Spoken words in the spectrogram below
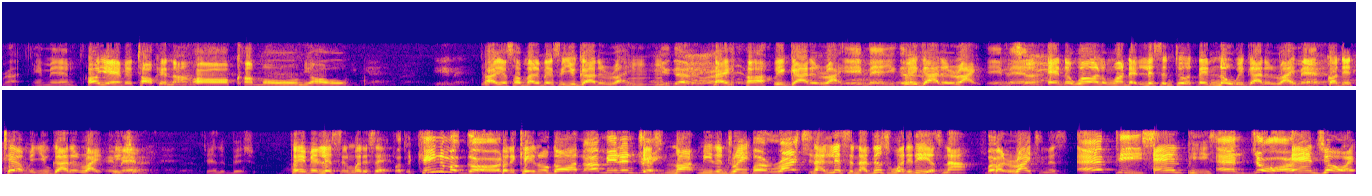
Right. Amen. Oh, you hear me talking now? Oh, come on, y'all. Amen. I hear somebody may say you got it right. Mm-hmm. You got it right. Thank God we got it right. Amen. You got We it got it right. Amen. And the world, the one that listen to it, they know we got it right. Amen. Because they tell me you got it right, preacher. Amen. Tell the bishop. Amen. Listen what it says. But the kingdom of God But the kingdom of God is not meat and is drink, not meat and drink. but righteousness Now listen, now this is what it is now. But- But righteousness and peace and peace and joy and joy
